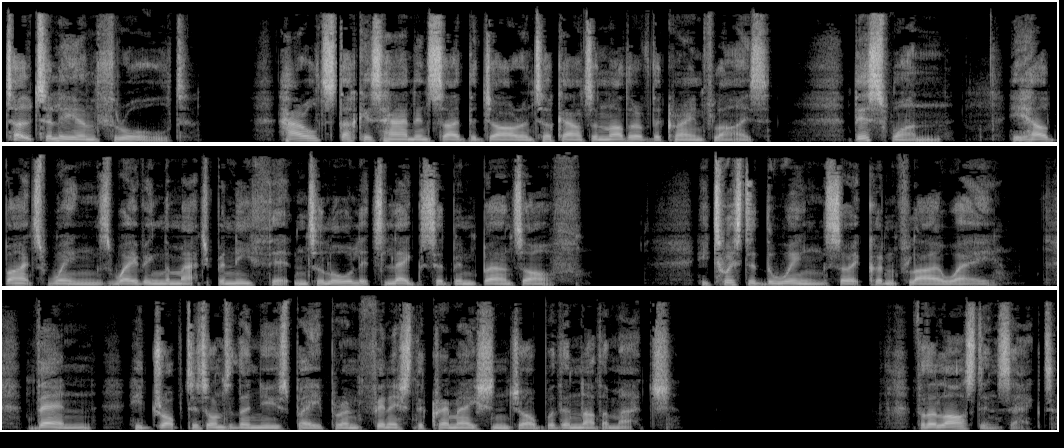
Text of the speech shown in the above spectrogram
Totally enthralled, Harold stuck his hand inside the jar and took out another of the crane flies. This one he held by its wings, waving the match beneath it until all its legs had been burnt off. He twisted the wings so it couldn't fly away. Then he dropped it onto the newspaper and finished the cremation job with another match. For the last insect,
